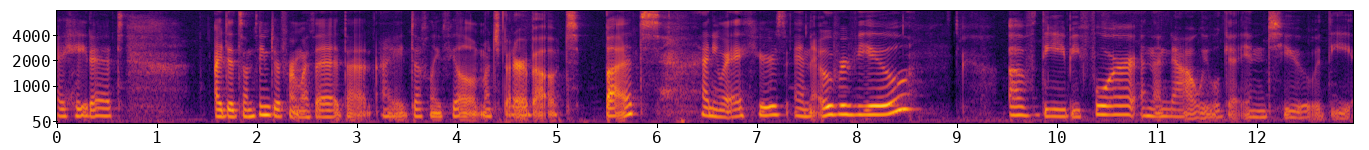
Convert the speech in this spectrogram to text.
I hate it. I did something different with it that I definitely feel much better about. But anyway, here's an overview of the before and then now we will get into the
